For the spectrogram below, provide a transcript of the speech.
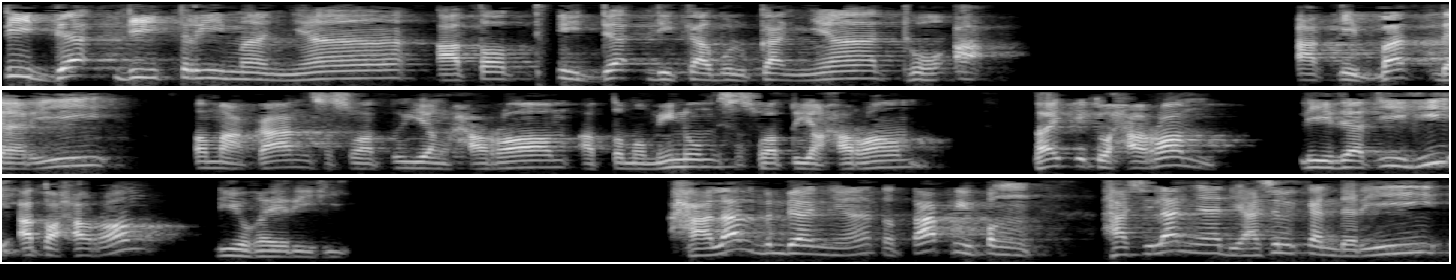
Tidak diterimanya atau tidak dikabulkannya doa. Akibat dari memakan sesuatu yang haram atau meminum sesuatu yang haram. Baik itu haram lidatihi atau haram li ghairihi halal bendanya tetapi penghasilannya dihasilkan dari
